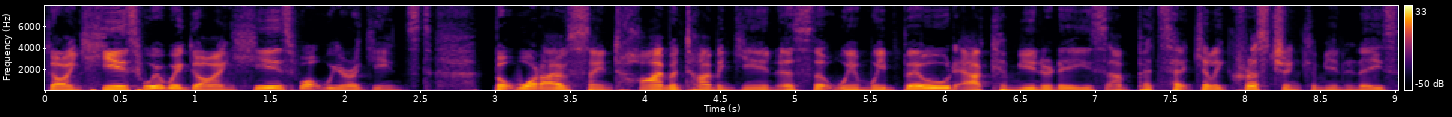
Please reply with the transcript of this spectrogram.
going here's where we're going, here's what we're against. But what I've seen time and time again is that when we build our communities, um, particularly Christian communities,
